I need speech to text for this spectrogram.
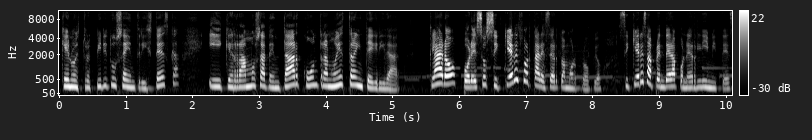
que nuestro espíritu se entristezca y querramos atentar contra nuestra integridad. Claro, por eso si quieres fortalecer tu amor propio, si quieres aprender a poner límites,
